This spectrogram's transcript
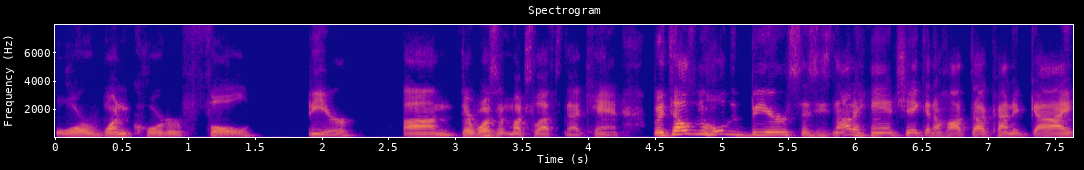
or one quarter full beer um there wasn't much left in that can but he tells him to hold the beer says he's not a handshake and a hot dog kind of guy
